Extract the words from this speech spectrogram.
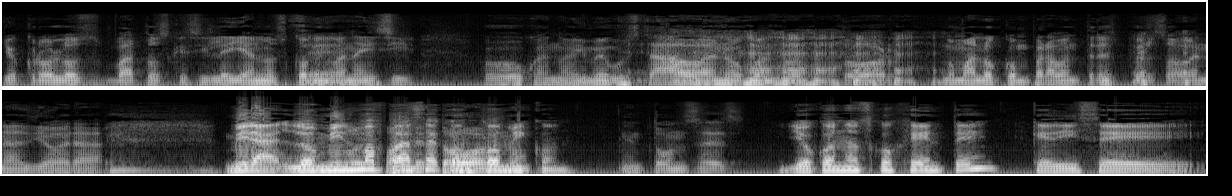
yo creo los vatos que sí leían los cómics Sí. van a decir, oh, cuando a mí me gustaba, ¿no? Cuando Thor nomás lo compraban tres personas y ahora... Mira, uno lo mismo pasa con Thor, ¿no? Comic Con. Entonces, Yo conozco gente que dice,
